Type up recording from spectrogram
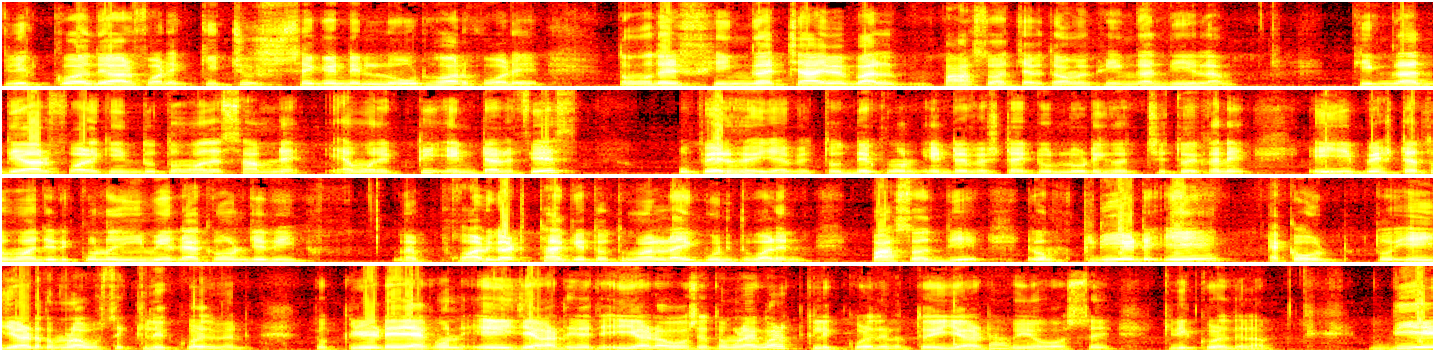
ক্লিক করে দেওয়ার পরে কিছু সেকেন্ডে লোড হওয়ার পরে তোমাদের ফিঙ্গার চাইবে বা পাসওয়ার্ড চাইবে। তো আমি ফিঙ্গার দিলাম। ফিঙ্গার দেওয়ার পরে কিন্তু তোমাদের সামনে এমন একটি ইন্টারফেস ওপেন হয়ে যাবে। তো দেখুন ইন্টারফেসটা একটু লোডিং হচ্ছে। তো এখানে এই যে পেজটা তোমার যদি কোনো ইমেল অ্যাকাউন্ট যদি ফরগাট থাকে, তো তোমরা লাইক করে দিতে পারেন পাসওয়ার্ড দিয়ে এবং ক্রিয়েট এ অ্যাকাউন্ট তো এই জায়গাটা তোমরা অবশ্যই ক্লিক করে দেবেন। তো ক্রিয়েট এ অ্যাকাউন্ট এই জায়গা, ঠিক আছে? এই জায়গাটা অবশ্যই তোমরা একবার ক্লিক করে দেবেন। তো এই জায়গাটা আমি অবশ্যই ক্লিক করে দিলাম। দিয়ে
